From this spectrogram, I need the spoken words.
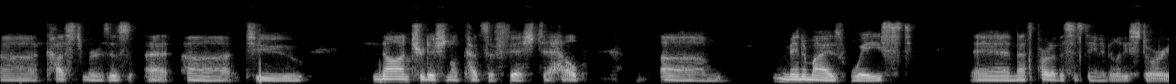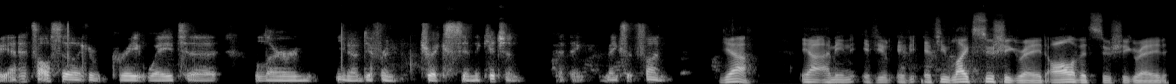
uh, customers is at, uh, to non-traditional cuts of fish to help um, minimize waste and that's part of the sustainability story. And it's also like a great way to learn you know different tricks in the kitchen i think. Makes it fun. Yeah. Yeah i mean if you if, if you like sushi grade all of it's sushi grade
